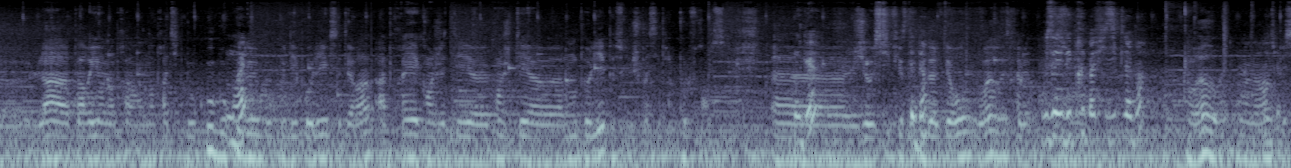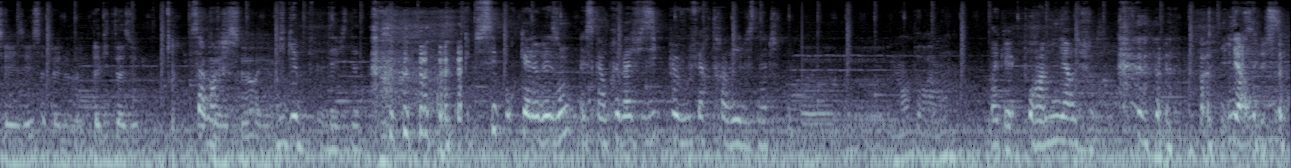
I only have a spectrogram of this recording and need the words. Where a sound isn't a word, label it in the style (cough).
là, à Paris, on en, pra- on en pratique beaucoup, beaucoup Ouais. de beaucoup d'épaulés, etc. Après, quand j'étais euh, quand j'étais à Montpellier, parce que je passais par le Pôle France, euh, j'ai aussi fait beaucoup d'altéro. Ouais, ouais, très bien. Vous avez des prépas physiques là-bas? Ouais, ouais. On en a un spécialisé, il s'appelle David Vazeux. Ça marche. Et, Big up, David. (laughs) tu sais pour quelle raison est-ce qu'un prépa physique peut vous faire travailler le snatch? Euh, pas vraiment. Ok, pour un milliard de choses. (laughs) un milliard de choses.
